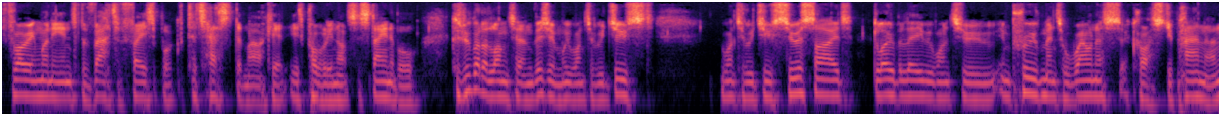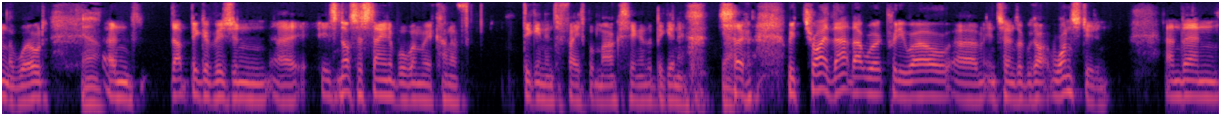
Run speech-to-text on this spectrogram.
throwing money into the vat of Facebook to test the market is probably not sustainable because we've got a long term vision. We want to reduce. We want to reduce suicide globally. We want to improve mental wellness across Japan and the world. Yeah. And that bigger vision uh, is not sustainable when we're kind of digging into Facebook marketing at the beginning. Yeah. So we tried that. That worked pretty well um, in terms of we got one student, and then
